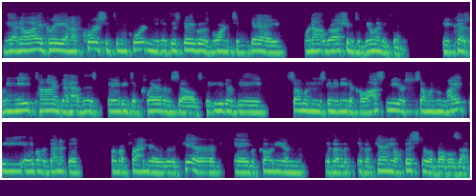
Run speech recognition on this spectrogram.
Yeah, no, I agree. And of course, it's important that if this baby was born today, we're not rushing to do anything because we need time to have this baby declare themselves to either be someone who's going to need a colostomy or someone who might be able to benefit from a primary repair a meconium if a, if a perineal fistula bubbles up.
